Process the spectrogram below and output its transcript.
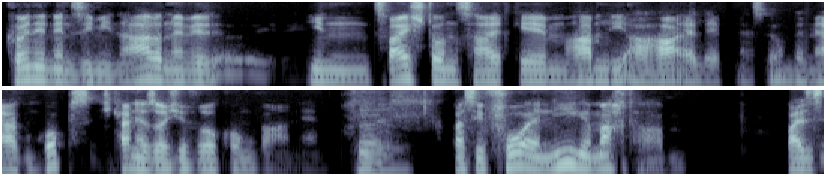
können in den Seminaren, wenn wir ihnen zwei Stunden Zeit geben, haben die Aha-Erlebnisse und bemerken, hups, ich kann ja solche Wirkungen wahrnehmen. Mhm. Was sie vorher nie gemacht haben. Weil es,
